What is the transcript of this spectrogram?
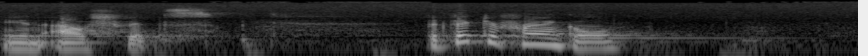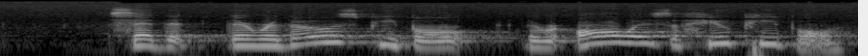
in Auschwitz. But Viktor Frankl said that there were those people, there were always a few people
